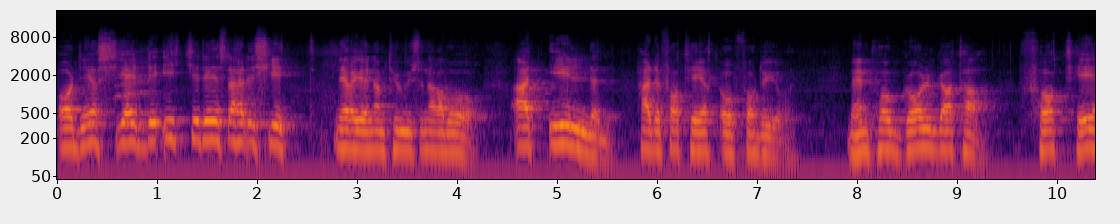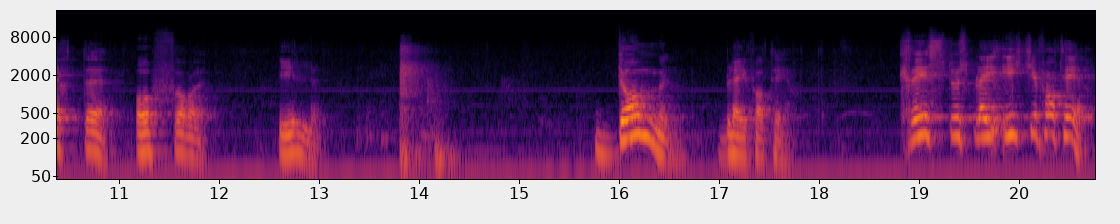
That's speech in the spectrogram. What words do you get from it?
Og der skjedde ikke det som hadde skjedd nede gjennom tusener av år, at ilden hadde fortert offerdyret. Men på Golgata forterte offeret ilden. Dommen ble fortert. Kristus ble ikke fortert,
